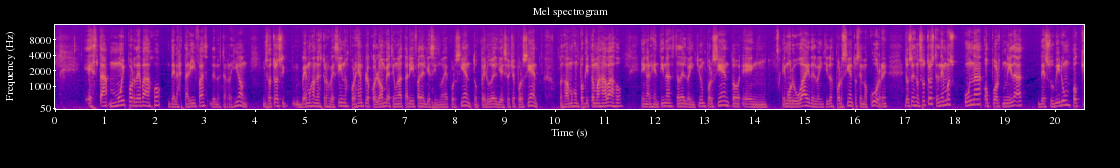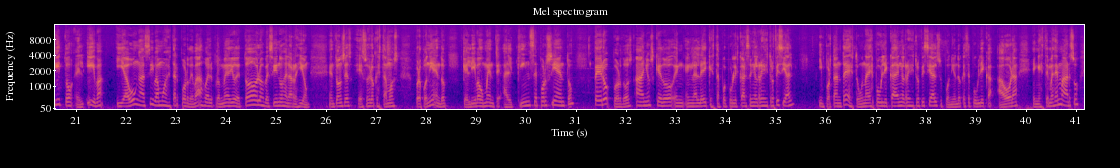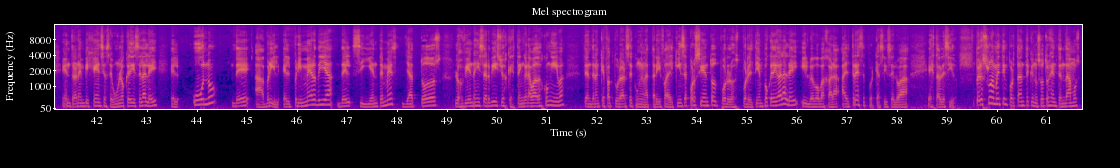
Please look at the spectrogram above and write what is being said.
está muy por debajo de las tarifas de nuestra región. Nosotros si vemos a nuestros vecinos, por ejemplo, Colombia tiene una tarifa del 19%, Perú del 18%, nos vamos un poquito más abajo, en Argentina está del 21%, en, en Uruguay del 22%, se me ocurre. Entonces nosotros tenemos una oportunidad de subir un poquito el IVA y aún así vamos a estar por debajo del promedio de todos los vecinos de la región. Entonces, eso es lo que estamos proponiendo, que el IVA aumente al 15%, pero por dos años quedó en, en la ley que está por publicarse en el registro oficial. Importante esto, una vez publicada en el registro oficial, suponiendo que se publica ahora en este mes de marzo, entrará en vigencia, según lo que dice la ley, el 1 de abril, el primer día del siguiente mes, ya todos los bienes y servicios que estén grabados con IVA tendrán que facturarse con la tarifa del 15% por, los, por el tiempo que diga la ley y luego bajará al 13% porque así se lo ha establecido. Pero es sumamente importante que nosotros entendamos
